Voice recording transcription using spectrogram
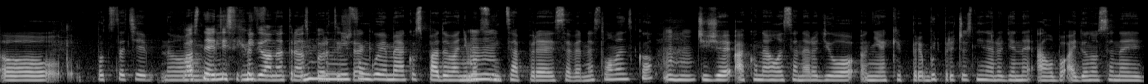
O, v podstate... No, vlastne aj ty si chodila na transporty My však. fungujeme ako spadová mhm. nemocnica mm-hmm. pre Severné Slovensko. Mm-hmm. Čiže ako náhle sa narodilo nejaké pre, buď predčasne narodené alebo aj donosené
